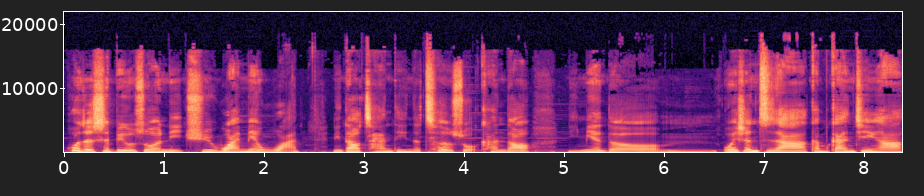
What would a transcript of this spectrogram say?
或者是比如说你去外面玩，你到餐厅的厕所看到里面的嗯卫生纸啊干不干净啊，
